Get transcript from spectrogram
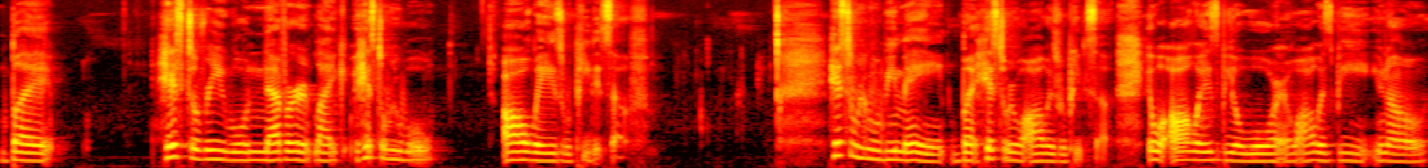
But history will never like history will always repeat itself history will be made, but history will always repeat itself. It will always be a war. It will always be, you know,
